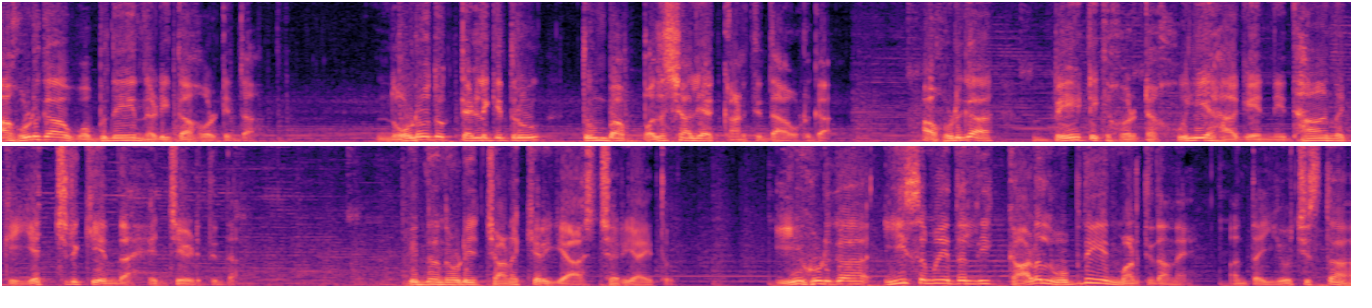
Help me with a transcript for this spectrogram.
ಆ ಹುಡುಗ ಒಬ್ಬನೇ ನಡೀತಾ ಹೊರಟಿದ್ದ. ನೋಡೋದಕ್ ತೆಳ್ಳಗಿದ್ರು ತುಂಬಾ ಬಲಶಾಲಿಯಾಗಿ ಕಾಣ್ತಿದ್ದ ಆ ಹುಡುಗ. ಆ ಹುಡುಗ ಬೇಟೆಗೆ ಹೊರಟ ಹುಲಿಯ ಹಾಗೆ ನಿಧಾನಕ್ಕೆ ಎಚ್ಚರಿಕೆಯಿಂದ ಹೆಜ್ಜೆ ಇಡ್ತಿದ್ದ. ಇದನ್ನ ನೋಡಿ ಚಾಣಕ್ಯರಿಗೆ ಆಶ್ಚರ್ಯ ಆಯಿತು. ಈ ಹುಡುಗ ಈ ಸಮಯದಲ್ಲಿ ಕಾಡಲ್ ಒಬ್ನೇ ಏನ್ ಮಾಡ್ತಿದ್ದಾನೆ ಅಂತ ಯೋಚಿಸ್ತಾ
